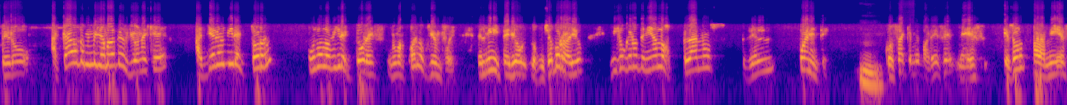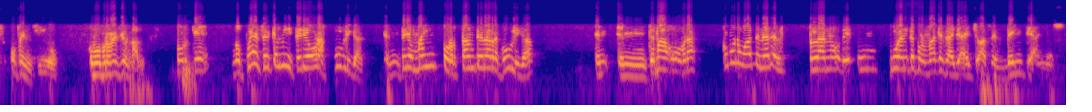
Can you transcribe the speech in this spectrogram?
Pero acá lo que a mí me llama la atención es que ayer el director, uno de los directores, no me acuerdo quién fue, del ministerio, lo escuché por radio, dijo que no tenían los planos del puente. Mm. Cosa que me parece, es eso para mí es ofensivo como profesional. Porque no puede ser que el Ministerio de Obras Públicas, el ministerio más importante de la República, en, en tema de obras, ¿cómo no va a tener el plano de un puente por más que se haya hecho hace 20 años.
